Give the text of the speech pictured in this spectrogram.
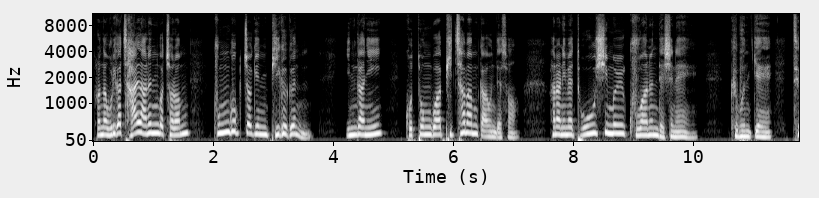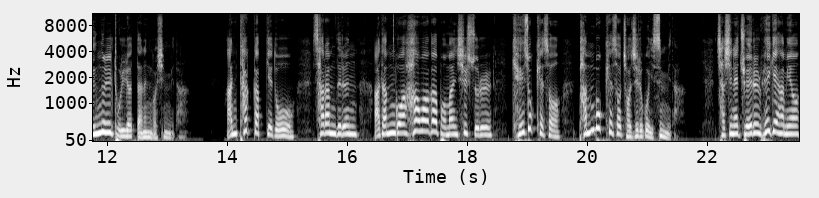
그러나 우리가 잘 아는 것처럼 궁극적인 비극은 인간이 고통과 비참함 가운데서 하나님의 도우심을 구하는 대신에 그분께 등을 돌렸다는 것입니다. 안타깝게도 사람들은 아담과 하와가 범한 실수를 계속해서 반복해서 저지르고 있습니다. 자신의 죄를 회개하며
